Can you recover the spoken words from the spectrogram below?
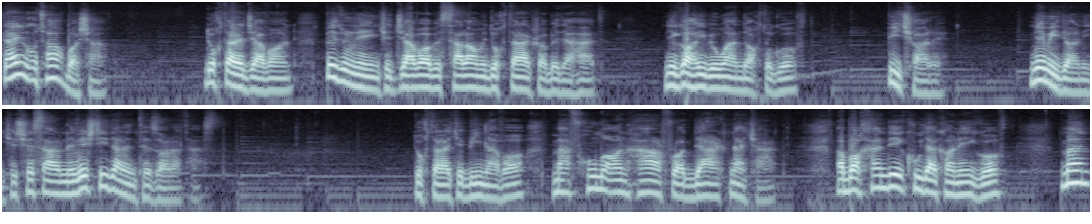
در این اتاق باشم. دختر جوان بدون اینکه جواب سلام دخترک را بدهد نگاهی به او انداخت و گفت بیچاره نمیدانی که چه سرنوشتی در انتظارت است دخترک بینوا مفهوم آن حرف را درک نکرد و با خنده کودکانه ای گفت من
